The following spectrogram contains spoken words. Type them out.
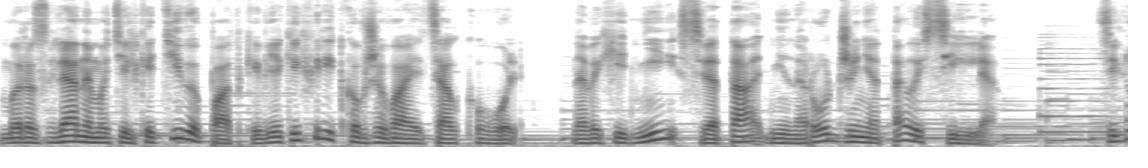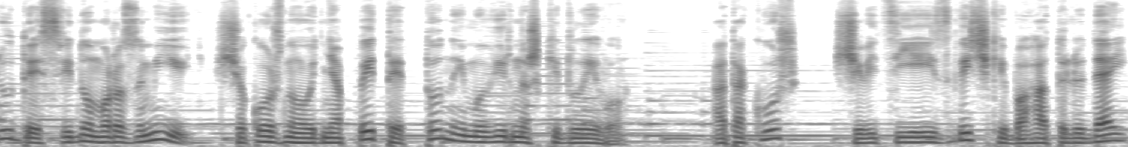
Ми розглянемо тільки ті випадки, в яких рідко вживається алкоголь на вихідні, свята, дні народження та весілля. Ці люди свідомо розуміють, що кожного дня пити то неймовірно шкідливо, а також, що від цієї звички багато людей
